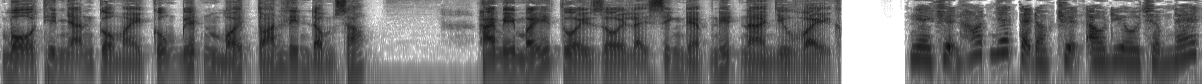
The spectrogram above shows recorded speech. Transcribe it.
Bộ thiên nhãn của mày cũng biết bói toán lên đồng sao? Hai mươi mấy tuổi rồi lại xinh đẹp nít na như vậy. Nghe chuyện hot nhất tại đọc truyện audio.net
